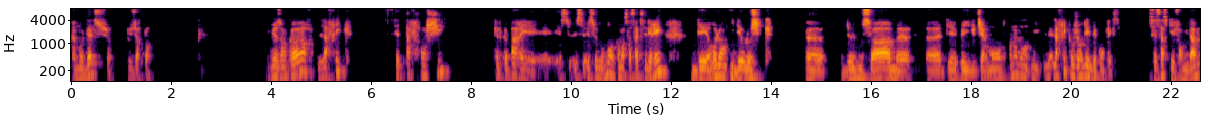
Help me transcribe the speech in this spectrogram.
un modèle sur plusieurs plans. Mieux encore, l'Afrique s'est affranchie quelque part, et, ce, mouvement commence à s'accélérer, des relents idéologiques euh, de nous sommes euh, des pays du tiers-monde. Non, non, non. L'Afrique aujourd'hui est décomplexée. C'est ça ce qui est formidable,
